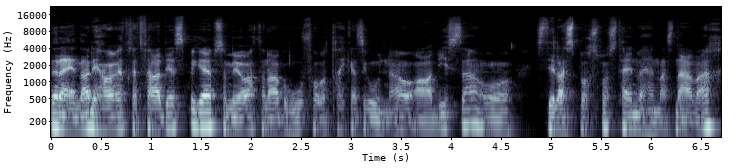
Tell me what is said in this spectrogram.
Den ene de har et rettferdighetsbegrep som gjør at han har behov for å trekke seg unna og avvise og stille spørsmålstegn ved hennes nærvær.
